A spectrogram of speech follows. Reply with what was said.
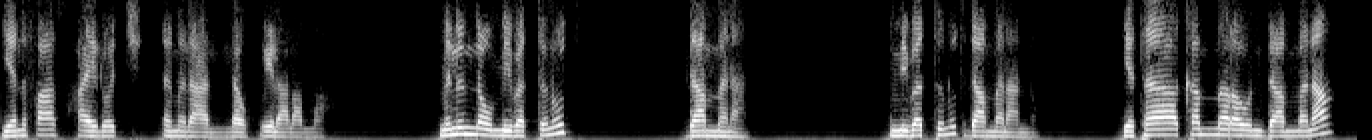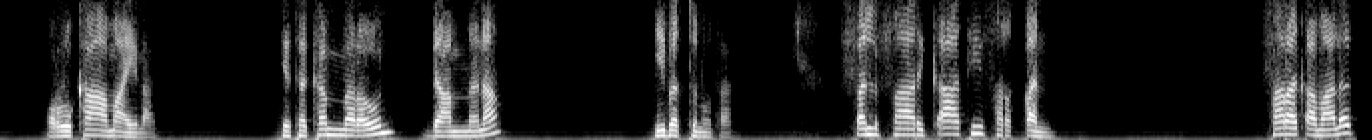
የንፋስ ኃይሎች እምላለሁ ይላል አላህ። ምንን ነው የሚበትኑት? ዳመናን። የሚበትኑት ዳመናን ነው። የተከመረውን ዳመና ሩካማ ይላል። የተከመረውን ዳመና ይበትኑታል። ፈልፋሪቃቲ ፈርቀን። ፈረቀ ማለት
